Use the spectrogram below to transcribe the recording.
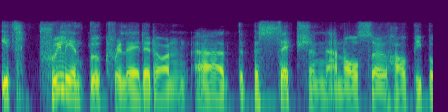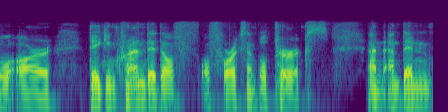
it's brilliant book related on uh, the perception and also how people are taking granted of of for example perks, and and then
